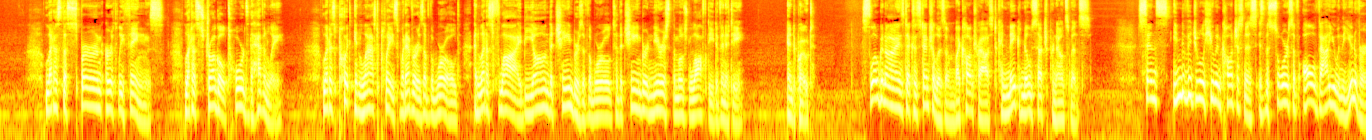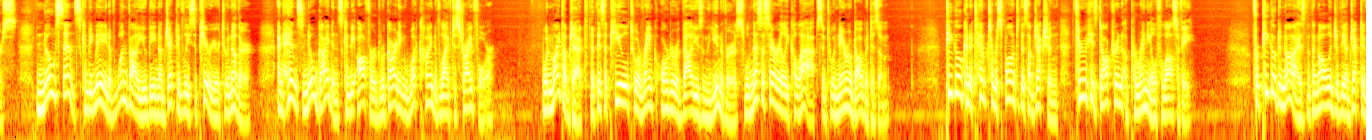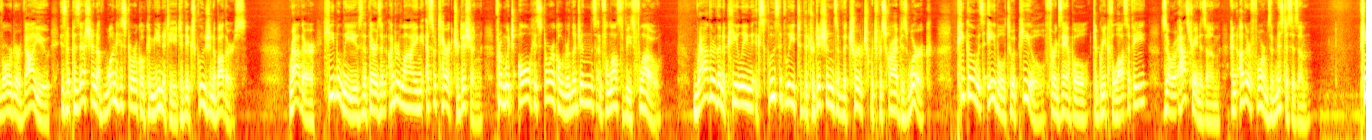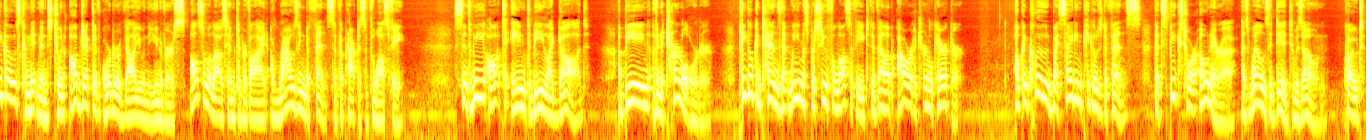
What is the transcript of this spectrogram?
Let us thus spurn earthly things. Let us struggle towards the heavenly. Let us put in last place whatever is of the world, and let us fly beyond the chambers of the world to the chamber nearest the most lofty divinity. End quote. Sloganized existentialism, by contrast, can make no such pronouncements. Since individual human consciousness is the source of all value in the universe, no sense can be made of one value being objectively superior to another, and hence no guidance can be offered regarding what kind of life to strive for. One might object that this appeal to a rank order of values in the universe will necessarily collapse into a narrow dogmatism. Pico can attempt to respond to this objection through his doctrine of perennial philosophy. For Pico denies that the knowledge of the objective order of value is the possession of one historical community to the exclusion of others. Rather, he believes that there is an underlying esoteric tradition from which all historical religions and philosophies flow. Rather than appealing exclusively to the traditions of the church which prescribed his work, Pico was able to appeal, for example, to Greek philosophy, Zoroastrianism, and other forms of mysticism. Pico's commitment to an objective order of value in the universe also allows him to provide a rousing defense of the practice of philosophy. Since we ought to aim to be like God, a being of an eternal order, Pico contends that we must pursue philosophy to develop our eternal character. I'll conclude by citing Pico's defense that speaks to our own era as well as it did to his own. Quote,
